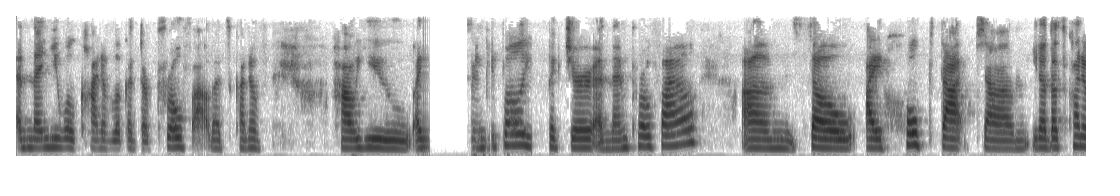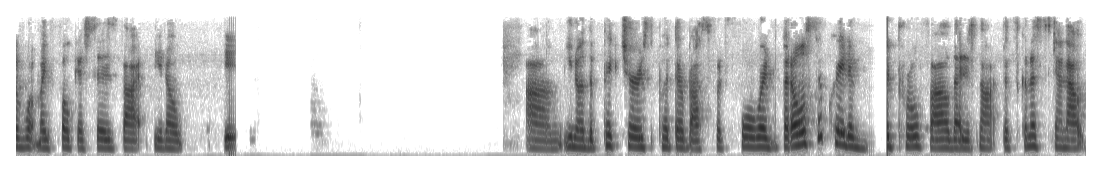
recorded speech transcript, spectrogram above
and then you will kind of look at their profile. That's kind of how you like people, picture and then profile. Um, so I hope that um, you know that's kind of what my focus is. That you know, it, um, you know, the pictures put their best foot forward, but also create a good profile that is not that's going to stand out.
